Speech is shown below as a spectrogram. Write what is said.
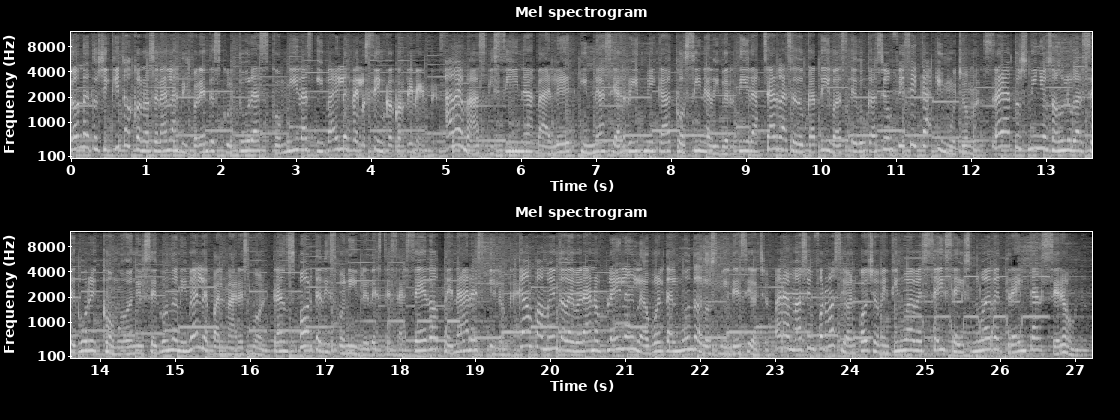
donde tus chiquitos conocerán las diferentes culturas, comidas y bailes de los cinco continentes. Además, piscina, ballet, gimnasia rítmica, cocina divertida, charlas educativas, educación física y mucho más. Trae a tus niños a un lugar lugar seguro y cómodo en el segundo nivel de Palmares Mall. Transporte disponible desde Salcedo, Tenares y Loca. Campamento de verano Playland La Vuelta al Mundo 2018. Para más información, 829-669-3001.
